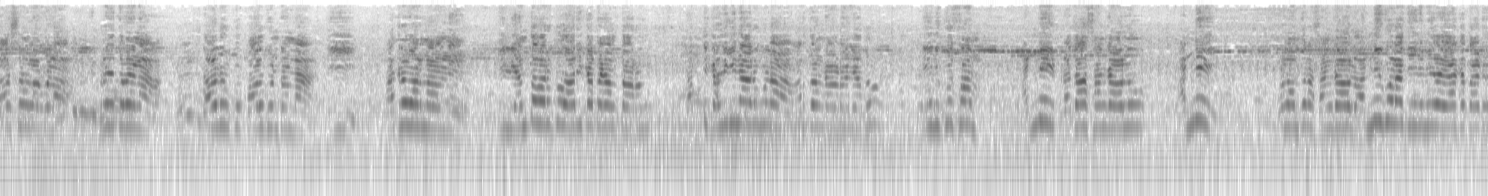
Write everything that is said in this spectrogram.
రాష్ట్రంలో కూడా విపరీతమైన దాడులకు పాల్గొంటున్న ఈ అగ్రవర్ణాలని వీళ్ళు ఎంతవరకు అరికట్టగలుగుతారు? కట్టి కలిగినారు కూడా అర్థం కావడం లేదు. దీనికోసం అన్ని ప్రజా సంఘాలు అన్ని కులంతర సంఘాలు అన్ని కూడా దీని మీద ఏకతాటి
